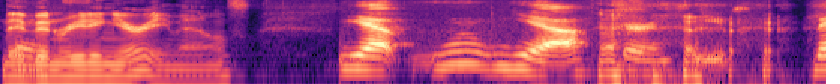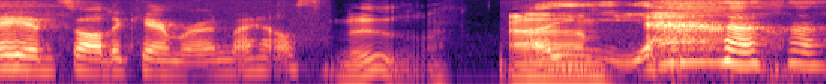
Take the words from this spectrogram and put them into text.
They've been reading your emails. Yep. mm, Yeah. Guaranteed. they installed a camera in my house. Ooh. Uh, Um, yeah.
